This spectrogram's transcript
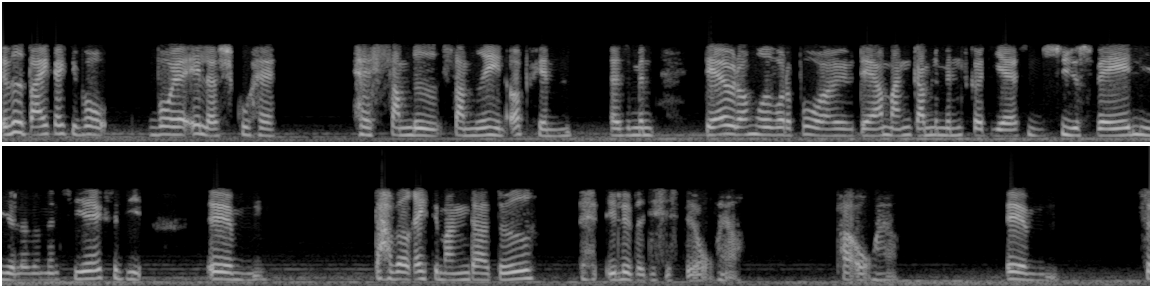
jeg ved bare ikke rigtig, hvor, hvor jeg ellers skulle have, have samlet, samlet en op henne. Altså, men det er jo et område, hvor der bor, øh, der er mange gamle mennesker, og de er sådan syge og svagelige, eller hvad man siger, ikke? Så de, øhm, der har været rigtig mange, der er døde øh, i løbet af de sidste år her. Par år her. Øhm, så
